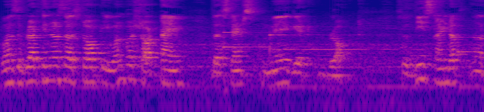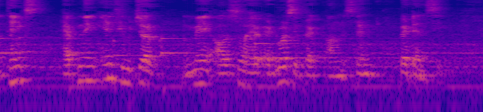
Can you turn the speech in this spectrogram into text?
Once the blood thinners are stopped, even for a short time, the stents may get blocked. So these kind of uh, things happening in future may also have adverse effect on stent patency.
